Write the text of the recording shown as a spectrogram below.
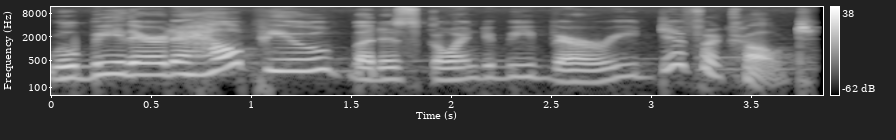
we'll be there to help you, but it's going to be very difficult.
